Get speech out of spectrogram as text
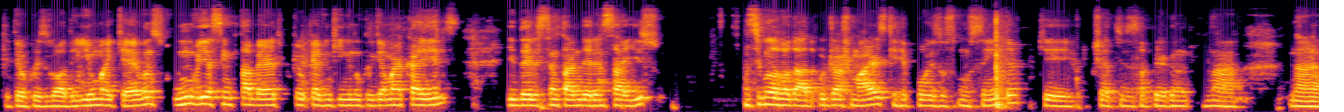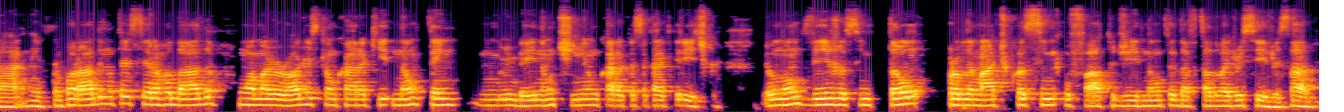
que tem o Chris Godwin e o Mike Evans. Um ia sempre estar aberto porque o Kevin King não conseguia marcar eles, e deles tentaram endereçar isso. Na segunda rodada, o Josh Myers, que repôs um center, que tinha tido essa perda na, na, na, temporada. E na terceira rodada, um Amari Rodgers, que é um cara que não tem em Green Bay, não tinha um cara com essa característica. Eu não vejo assim tão problemático assim o fato de não ter draftado wide receiver, sabe?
